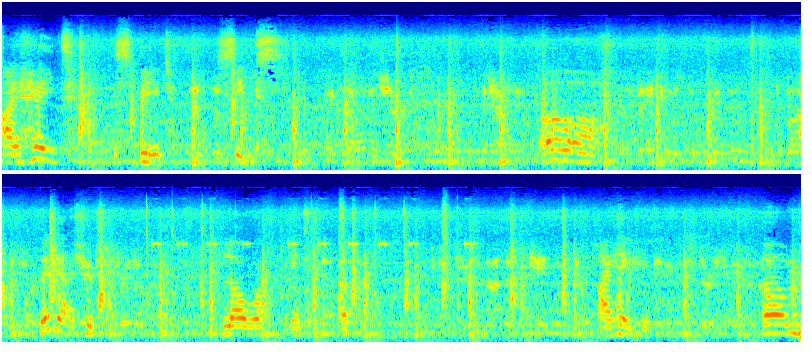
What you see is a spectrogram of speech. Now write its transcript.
I hate the speed six. Like selling insurance. Accounting. Oh, Banking was the way the, the bond department maybe I should lower it. But You could use not as a kid when you turned I hate it. maybe it was 30 years ago. Um, Or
